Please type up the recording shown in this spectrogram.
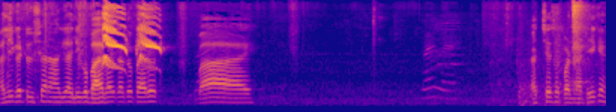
अली का ट्यूशन आ गया, अली को बाय बाय कर दो, पैरो। बाय बाय बाय अच्छे से पढ़ना, ठीक है?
